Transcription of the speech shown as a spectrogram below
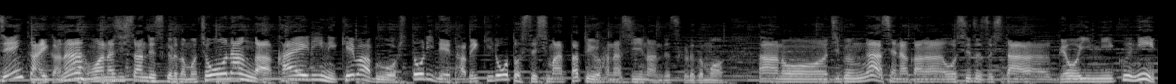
前回かなお話ししたんですけれども、長男が帰りにケバブを一人で食べきろうとしてしまったという話なんですけれども、あのー自分が背中を手術した病院に行くに、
